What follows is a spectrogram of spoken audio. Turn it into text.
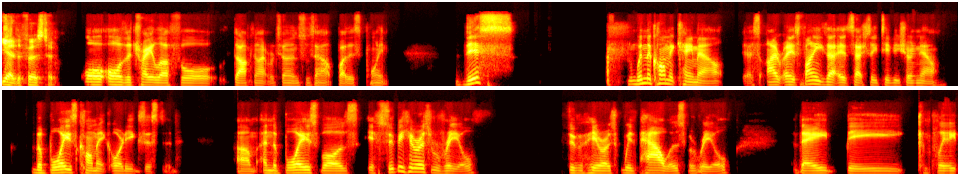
Yeah, the first two. Or or the trailer for Dark Knight Returns was out by this point. This when the comic came out, it's, I, it's funny that it's actually a TV show now. The Boys comic already existed. Um, and The Boys was if superheroes were real, superheroes with powers were real, they'd be complete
